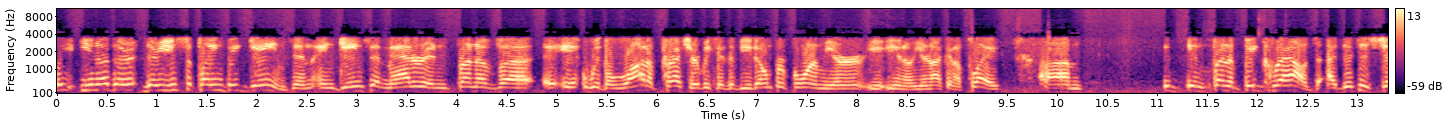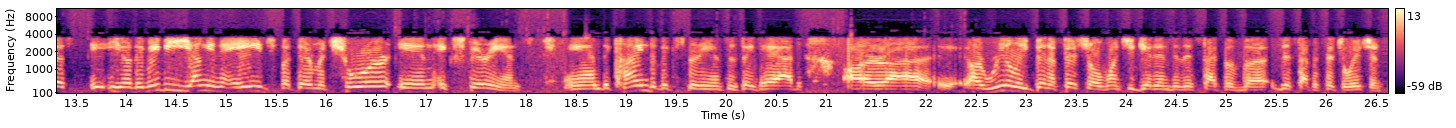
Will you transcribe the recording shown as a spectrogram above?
Well, you know they're they're used to playing big games and, and games that matter in front of uh, it, with a lot of pressure because if you don't perform, you're you, you know you're not going to play. Um, in- front of big crowds, uh, this is just you know they may be young in age, but they're mature in experience, and the kind of experiences they've had are uh, are really beneficial once you get into this type of uh, this type of situation.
